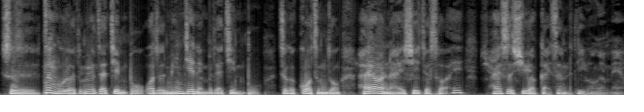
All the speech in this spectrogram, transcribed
是政府有没有在进步，或者民间有没有在进步？这个过程中还有哪一些就说，哎，还是需要改善的地方有没有？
